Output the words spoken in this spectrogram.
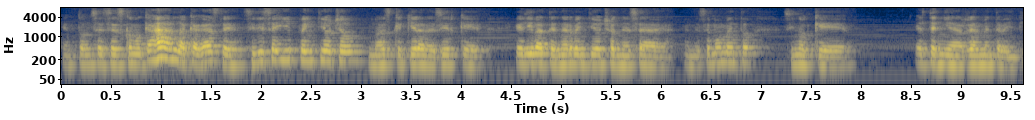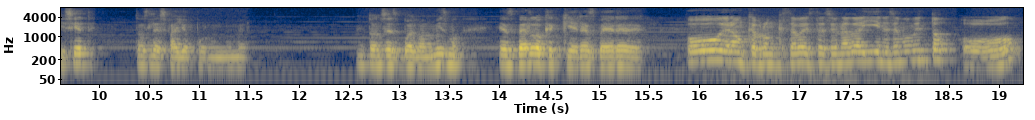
Entonces es como que, ah, la cagaste. Si dice I 28, no es que quiera decir que él iba a tener 28 en, en ese momento, sino que él tenía realmente 27. Entonces les falló por un número. Entonces vuelvo a lo mismo. Es ver lo que quieres ver. eh, O era un cabrón que estaba estacionado ahí en ese momento, o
